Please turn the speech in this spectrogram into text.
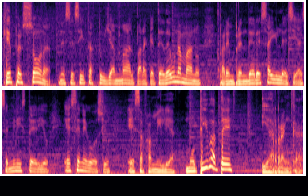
¿Qué persona necesitas tú llamar para que te dé una mano para emprender esa iglesia, ese ministerio, ese negocio, esa familia? Motívate y arranca.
